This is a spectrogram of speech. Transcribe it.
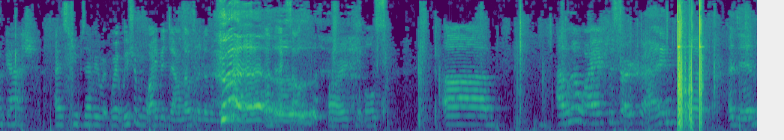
Oh gosh, ice cubes everywhere. Wait, we should wipe it down though so it doesn't on the Excel bar tables. Um, I don't know why I actually started crying, but I did.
